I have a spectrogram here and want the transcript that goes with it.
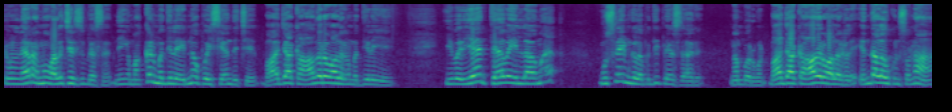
இவ்வளோ நேரம் நம்ம வளர்ச்சிருச்சு பேசுகிறேன் நீங்கள் மக்கள் மத்தியில் என்ன போய் சேர்ந்துச்சு? பாஜக ஆதரவாளர்கள் மத்தியிலேயே இவர் ஏன் தேவையில்லாமல் முஸ்லீம்களை பற்றி பேசுகிறாரு நம்பர் ஒன் பாஜக ஆதரவாளர்களை எந்த அளவுக்குன்னு சொன்னால்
